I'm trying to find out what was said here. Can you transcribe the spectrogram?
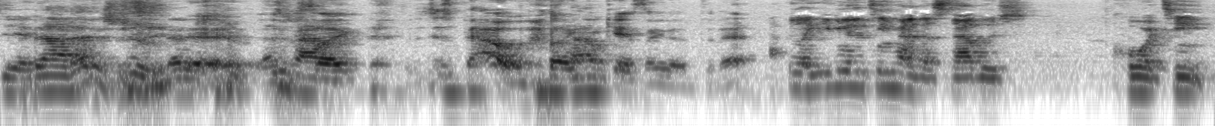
Yeah, nah, that is true. That is Yeah, true. That's just power. like, it's just power. Like, you can't say that to that. I feel like even if the team had an established core team,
